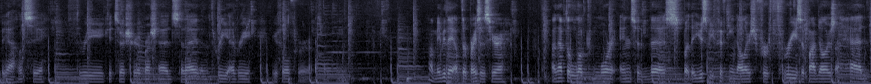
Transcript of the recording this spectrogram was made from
But yeah, let's see. Three get two extra brush heads today, then three every refill for. Oh, maybe they up their prices here. I'd have to look more into this, but they used to be $15 for three, so $5 a head.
